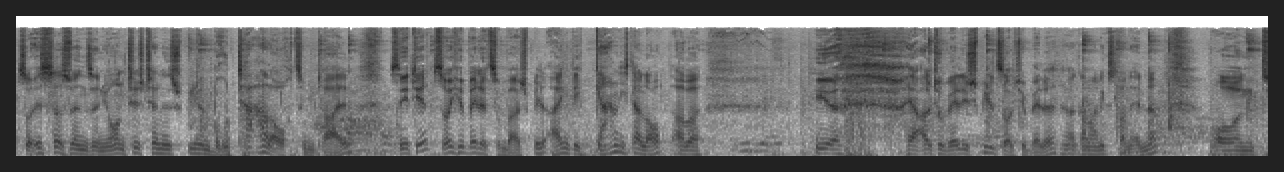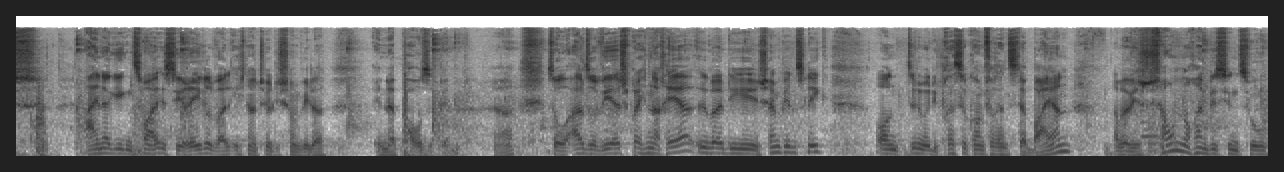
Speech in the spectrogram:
So ist das, wenn Senioren Tischtennis spielen, brutal auch zum Teil. Seht ihr, solche Bälle zum Beispiel, eigentlich gar nicht erlaubt, aber hier, Herr Altobelli spielt solche Bälle, da kann man nichts dran ändern. Und einer gegen zwei ist die Regel, weil ich natürlich schon wieder in der Pause bin. Ja. So, also wir sprechen nachher über die Champions League und über die Pressekonferenz der Bayern. Aber wir schauen noch ein bisschen zu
